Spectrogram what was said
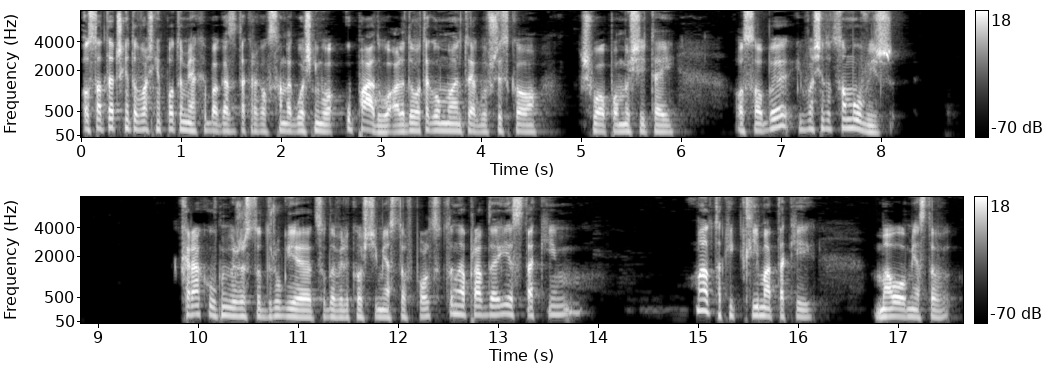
Ostatecznie to właśnie po tym, jak chyba Gazeta Krakowska nagłośniło, upadło, ale do tego momentu jakby wszystko szło po myśli tej osoby. I właśnie to, co mówisz, Kraków, mimo że jest to drugie co do wielkości miasto w Polsce, to naprawdę jest takim, ma taki klimat takiej mało miasto,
